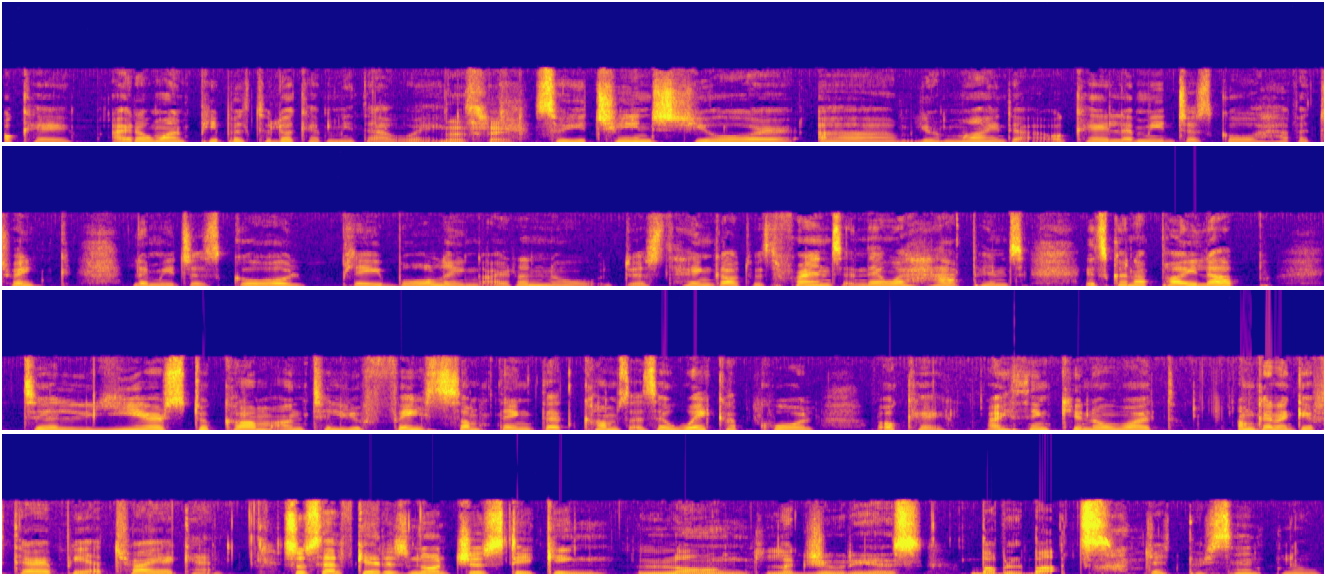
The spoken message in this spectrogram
okay, I don't want people to look at me that way. That's right. So you changed your um, your mind. Uh, Okay, let me just go have a drink. Let me just go play bowling. I don't know, just hang out with friends. And then what happens? It's gonna pile up till years to come until you face something that comes as a wake up call. Okay, I think you know what. I'm gonna give therapy a try again. So self care is not just taking long, luxurious bubble baths. Hundred percent no.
